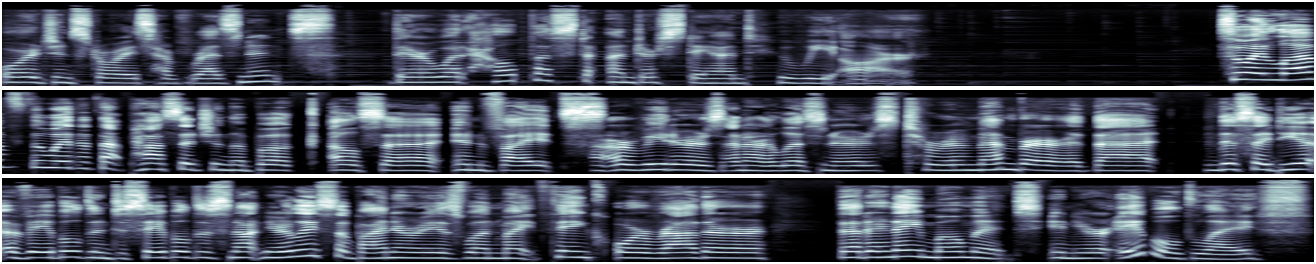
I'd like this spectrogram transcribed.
Origin stories have resonance, they're what help us to understand who we are. So I love the way that that passage in the book, Elsa, invites our readers and our listeners to remember that this idea of abled and disabled is not nearly so binary as one might think, or rather, that in a moment in your abled life,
